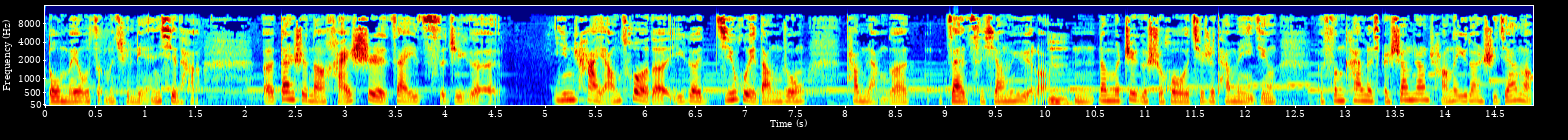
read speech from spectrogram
都没有怎么去联系她，呃，但是呢，还是在一次这个阴差阳错的一个机会当中，他们两个再次相遇了。嗯嗯，那么这个时候，其实他们已经分开了相当长的一段时间了。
